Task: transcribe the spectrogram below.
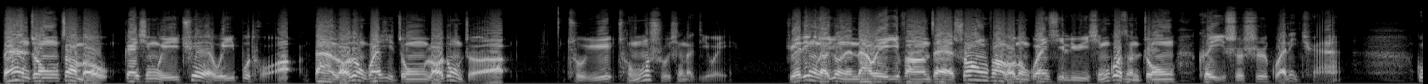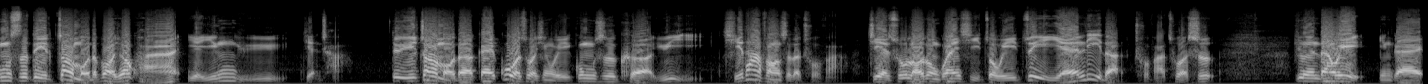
本案中，赵某该行为确为不妥，但劳动关系中劳动者处于从属性的地位。决定了用人单位一方在双方劳动关系履行过程中可以实施管理权。公司对赵某的报销款也应予检查。对于赵某的该过错行为，公司可予以其他方式的处罚。解除劳动关系作为最严厉的处罚措施，用人单位应该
